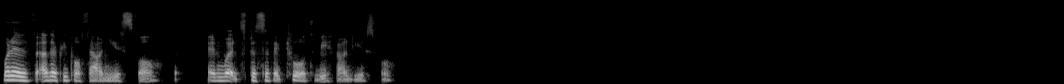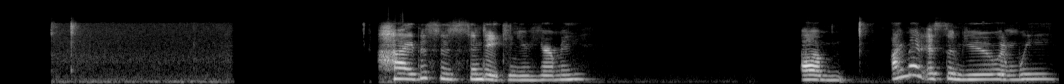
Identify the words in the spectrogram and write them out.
what have other people found useful? And what specific tools have you found useful? Hi, this is Cindy. Can you hear me? Um, I'm at SMU and we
